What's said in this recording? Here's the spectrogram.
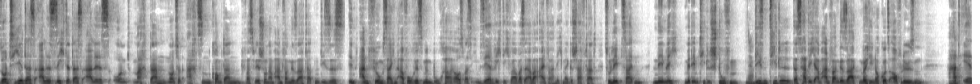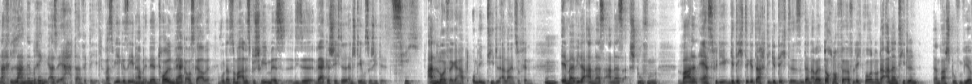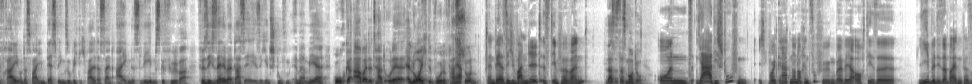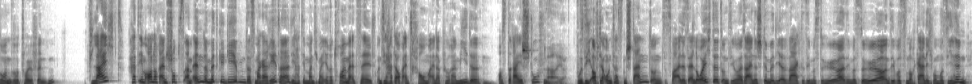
sortiert das alles, sichtet das alles und macht dann 1918 kommt dann, was wir schon am Anfang gesagt hatten, dieses in Anführungszeichen Aphorismenbuch heraus, was ihm sehr wichtig war, was er aber einfach nicht mehr geschafft hat zu Lebzeiten, nämlich mit dem Titel Stufen. Ja. Diesen Titel, das hatte ich am Anfang gesagt, möchte ich noch kurz auflösen hat er nach langem Ringen, also er hat da wirklich, was wir gesehen haben in der tollen Werkausgabe, wo das nochmal alles beschrieben ist, diese Werkgeschichte, Entstehungsgeschichte, zig Anläufe gehabt, um den Titel allein zu finden. Mhm. Immer wieder anders, anders Stufen war dann erst für die Gedichte gedacht. Die Gedichte sind dann aber doch noch veröffentlicht worden unter anderen Titeln. Dann war Stufen wieder frei und das war ihm deswegen so wichtig, weil das sein eigenes Lebensgefühl war für sich mhm. selber, dass er sich in Stufen immer mehr hochgearbeitet hat oder erleuchtet wurde fast ja, schon. Denn wer sich wandelt, ist ihm verwandt. Das ist das Motto. Und ja, die Stufen. Ich wollte gerade nur noch hinzufügen, weil wir ja auch diese Liebe dieser beiden Personen so toll finden. Vielleicht hat ihm auch noch ein Schubs am Ende mitgegeben, dass Margareta, die hat ihm manchmal ihre Träume erzählt. Und sie hatte auch einen Traum einer Pyramide mhm. aus drei Stufen. Ah, ja. Wo sie auf der untersten stand und es war alles erleuchtet und sie hörte eine Stimme, die ihr sagte, sie müsste höher, sie müsste höher und sie wusste noch gar nicht, wo muss sie hin.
